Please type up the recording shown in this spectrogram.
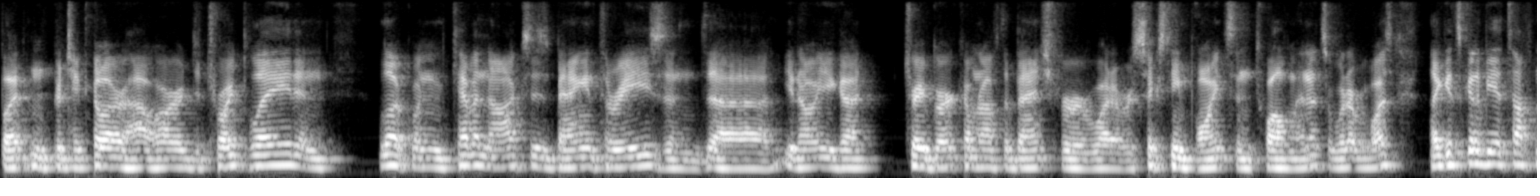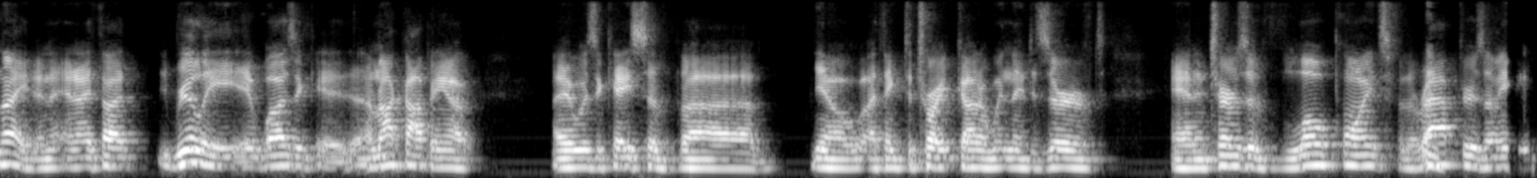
but in particular how hard Detroit played, and look, when Kevin Knox is banging threes and, uh, you know, you got Trey Burke coming off the bench for whatever, 16 points in 12 minutes or whatever it was, like it's going to be a tough night. And, and I thought really it was, a, I'm not copying out. It was a case of, uh, you know, I think Detroit got a win they deserved. And in terms of low points for the hmm. Raptors, I mean,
